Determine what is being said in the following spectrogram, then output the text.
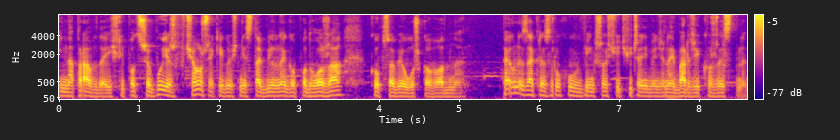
i naprawdę, jeśli potrzebujesz wciąż jakiegoś niestabilnego podłoża, kup sobie łóżko wodne. Pełny zakres ruchu w większości ćwiczeń będzie najbardziej korzystny,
